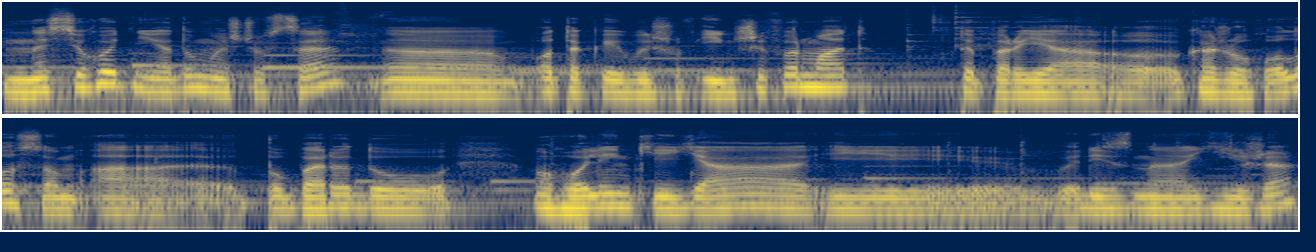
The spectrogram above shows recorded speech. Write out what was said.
На сьогодні я думаю, що все. Е, Отакий вийшов інший формат. Тепер я е, кажу голосом, а попереду голінькі я і різна їжа.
